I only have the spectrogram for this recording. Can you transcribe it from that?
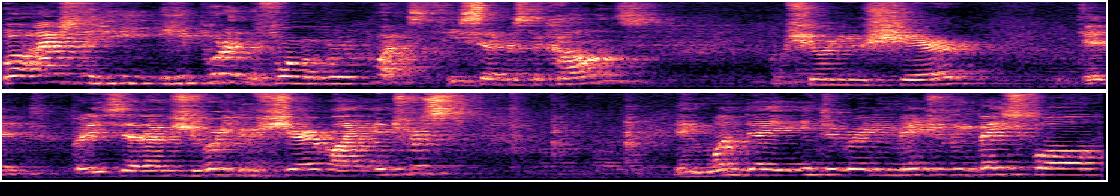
well, actually, he, he put it in the form of a request. He said, Mr. Collins, I'm sure you share, he didn't, but he said, I'm sure you share my interest in one day integrating Major League Baseball,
